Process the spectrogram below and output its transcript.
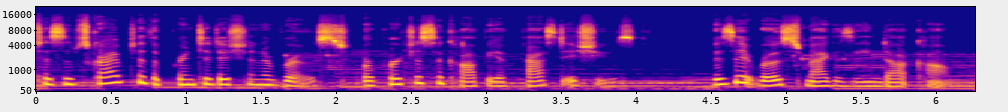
To subscribe to the print edition of Roast or purchase a copy of past issues, visit roastmagazine.com.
